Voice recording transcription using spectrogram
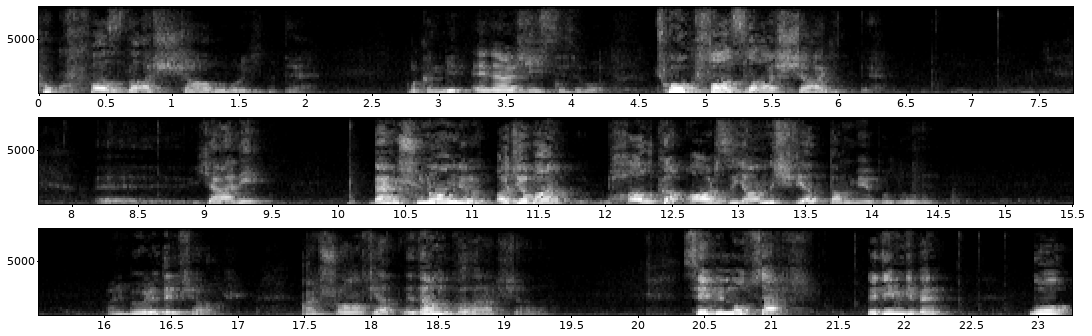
çok fazla aşağı doğru gitti. Bakın bir enerji hissesi bu. Çok fazla aşağı gitti. Ee, yani ben şunu anlıyorum. Acaba halka arzı yanlış fiyattan mı yapıldı bunun? Hani böyle de bir şey var. Hani şu an fiyat neden bu kadar aşağıda? Sevgili dostlar, dediğim gibi bu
